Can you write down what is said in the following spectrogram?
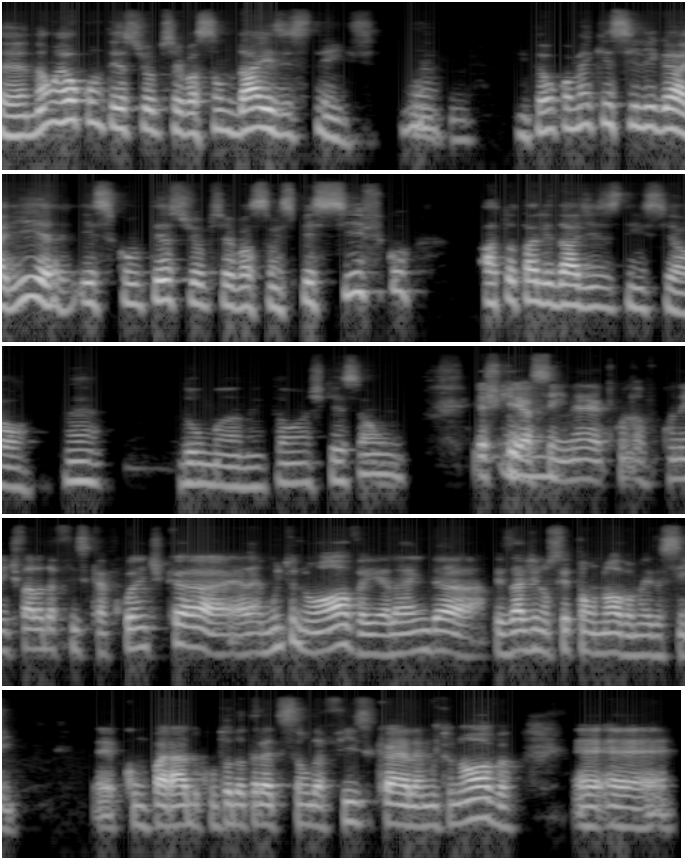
é, não é o contexto de observação da existência. Né? Uhum. Então, como é que se ligaria esse contexto de observação específico à totalidade existencial né, do humano? Então, acho que esse é um, e acho que, uhum. assim, né, quando, a gente fala da física quântica, ela é muito nova e ela ainda, apesar de não ser tão nova, mas assim, é, comparado com toda a tradição da física, ela é muito nova. É, é,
